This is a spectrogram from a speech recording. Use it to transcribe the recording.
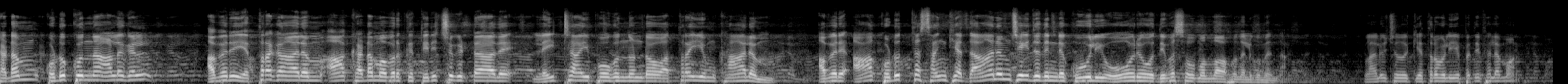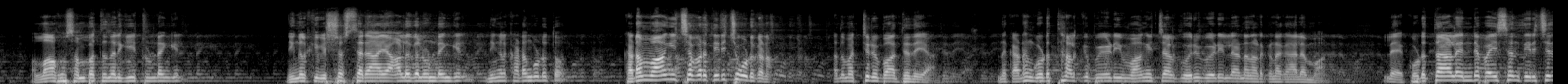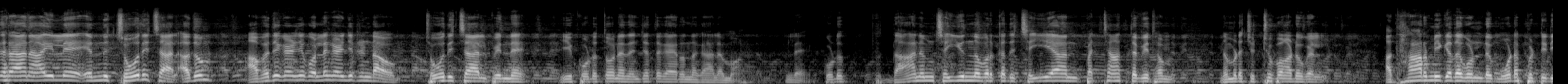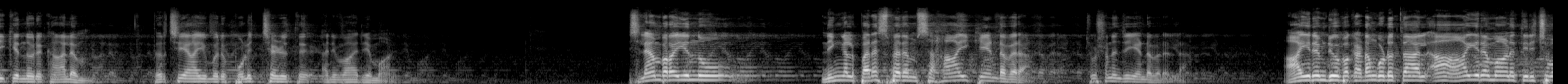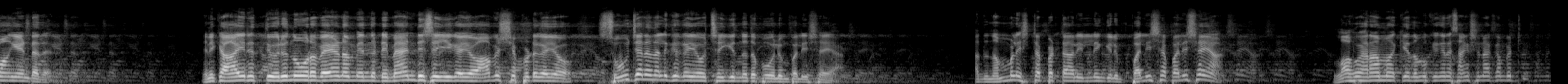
കടം കൊടുക്കുന്ന ആളുകൾ അവർ എത്ര കാലം ആ കടം അവർക്ക് തിരിച്ചു കിട്ടാതെ ലേറ്റായി പോകുന്നുണ്ടോ അത്രയും കാലം അവർ ആ കൊടുത്ത സംഖ്യ ദാനം ചെയ്തതിന്റെ കൂലി ഓരോ ദിവസവും അള്ളാഹു നൽകുമെന്നാണ് ആലോചിച്ച് നോക്കി എത്ര വലിയ പ്രതിഫലമാണ്. അള്ളാഹു സമ്പത്ത് നൽകിയിട്ടുണ്ടെങ്കിൽ നിങ്ങൾക്ക് വിശ്വസ്തരായ ആളുകളുണ്ടെങ്കിൽ നിങ്ങൾ കടം കൊടുത്തോ? കടം വാങ്ങിച്ചവർ തിരിച്ചു കൊടുക്കണം. അത് മറ്റൊരു ബാധ്യതയാണ്. ഇന്ന് കടം കൊടുത്ത ആൾക്ക് പേടിയും വാങ്ങിച്ച ആൾക്ക് ഒരു പേടിയില്ലാണ്ട് നടക്കുന്ന കാലമാണ്. അല്ലേ? കൊടുത്താൾ എന്റെ പൈസ തിരിച്ചു തരാനായില്ലേ എന്ന് ചോദിച്ചാൽ അതും അവധി കഴിഞ്ഞ് കൊല്ലം കഴിഞ്ഞിട്ടുണ്ടാവും. ചോദിച്ചാൽ പിന്നെ ഈ കൊടുത്തോനെ നെഞ്ചത്ത് കയറുന്ന കാലമാണ്. അല്ലെ? കൊടു ദാനം ചെയ്യുന്നവർക്കത് ചെയ്യാൻ പറ്റാത്ത വിധം നമ്മുടെ ചുറ്റുപാടുകൾ അധാർമികത കൊണ്ട് മൂടപ്പെട്ടിരിക്കുന്ന ഒരു കാലം തീർച്ചയായും ഒരു പൊളിച്ചെഴുത്ത് അനിവാര്യമാണ്. ഇസ്ലാം പറയുന്നു നിങ്ങൾ പരസ്പരം സഹായിക്കേണ്ടവരാണ്. ചൂഷണം ചെയ്യേണ്ടവരല്ല. ആയിരം രൂപ കടം കൊടുത്താൽ ആ ആയിരമാണ് തിരിച്ചു വാങ്ങേണ്ടത്. എനിക്ക് ആയിരത്തി ഒരുന്നൂറ് വേണം എന്ന് ഡിമാൻഡ് ചെയ്യുകയോ ആവശ്യപ്പെടുകയോ സൂചന നൽകുകയോ ചെയ്യുന്നത് പോലും പലിശയാണ്. അത് നമ്മൾ ഇഷ്ടപ്പെട്ടാൽ ഇല്ലെങ്കിലും പലിശ പലിശയാണ്. അള്ളാഹു ഹറാമാക്കിയത് നമുക്ക് ഇങ്ങനെ സാങ്ഷൻ ആക്കാൻ പറ്റും?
